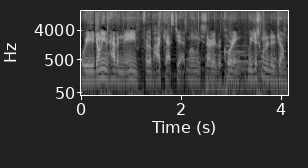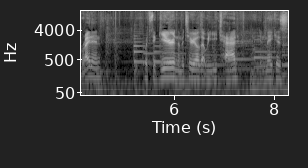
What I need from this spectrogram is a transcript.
we don't even have a name for the podcast yet when we started recording. We just wanted to jump right in with the gear and the material that we each had and make as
